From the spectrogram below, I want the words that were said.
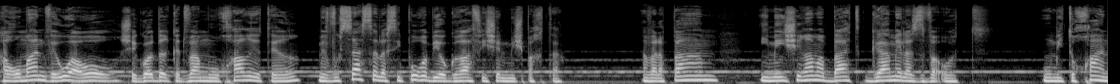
הרומן והוא האור, שגולדברג כתבה מאוחר יותר, מבוסס על הסיפור הביוגרפי של משפחתה. אבל הפעם היא מישירה מבט גם אל הזוועות, ומתוכן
